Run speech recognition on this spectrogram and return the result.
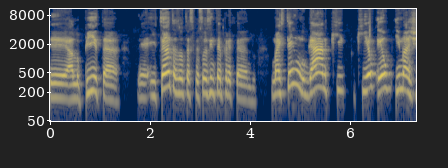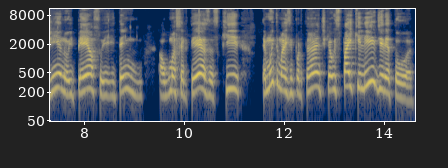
ter a Lupita é, e tantas outras pessoas interpretando. Mas tem um lugar que, que eu, eu imagino e penso e, e tenho algumas certezas que é muito mais importante, que é o Spike Lee diretor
